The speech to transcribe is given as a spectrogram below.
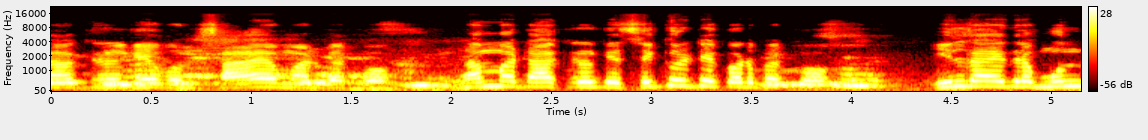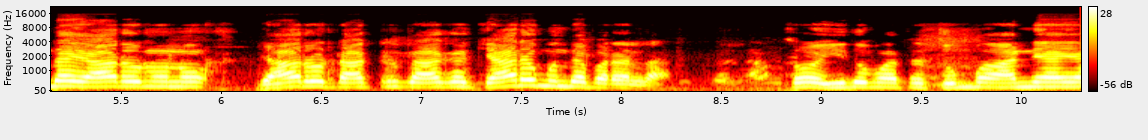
ಡಾಕ್ಟ್ರಿಗೆ ಒಂದು ಸಹಾಯ ಮಾಡಬೇಕು, ನಮ್ಮ ಡಾಕ್ಟ್ರಿಗೆ ಸೆಕ್ಯೂರಿಟಿ ಕೊಡಬೇಕು. ಇಲ್ದ ಇದ್ರೆ ಮುಂದೆ ಯಾರೂ ಯಾರು ಡಾಕ್ಟ್ರಿಗೆ ಆಗಕ್ಕೆ ಯಾರೂ ಮುಂದೆ ಬರಲ್ಲ. ಸೊ ಇದು ಮಾತ್ರ ತುಂಬ ಅನ್ಯಾಯ,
